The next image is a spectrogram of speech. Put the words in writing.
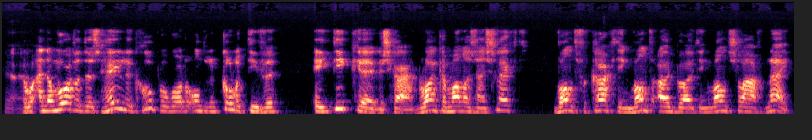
En dan worden dus hele groepen worden onder een collectieve ethiek eh, geschaard. Blanke mannen zijn slecht, want verkrachting, want uitbuiting, want slavernij.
